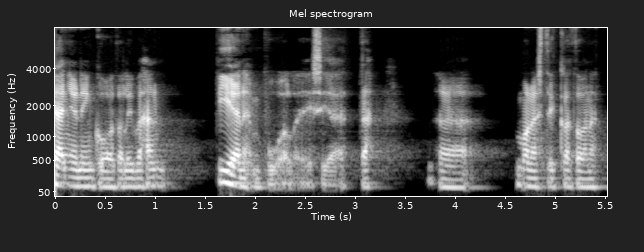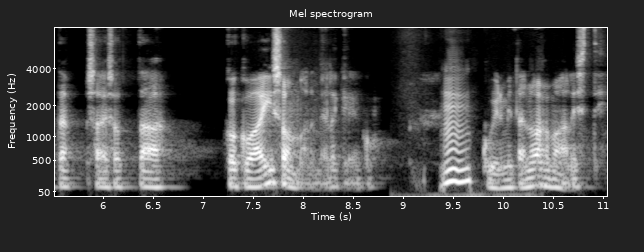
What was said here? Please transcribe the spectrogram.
Canyonin koot oli vähän pienenpuoleisia, että ää, monesti katon, että saisi ottaa kokoa isomman melkein kuin, mm. kuin mitä normaalisti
